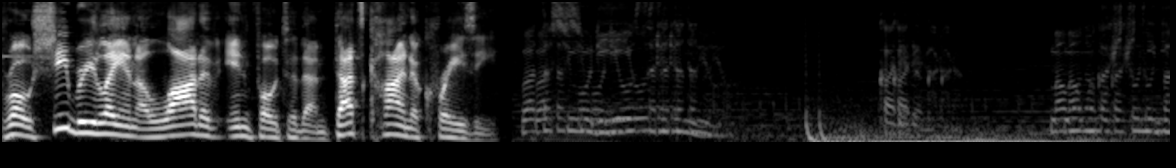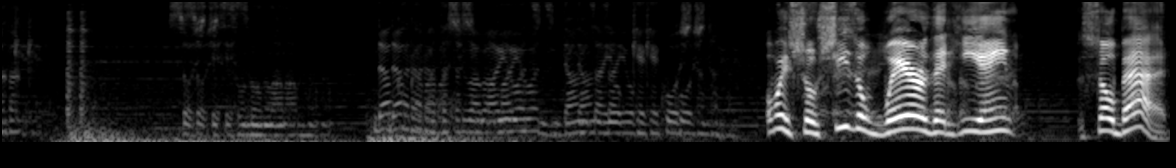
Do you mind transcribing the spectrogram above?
Bro, she relaying a lot of info to them. That's kind of crazy. Oh wait, so she's aware that he ain't so bad.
